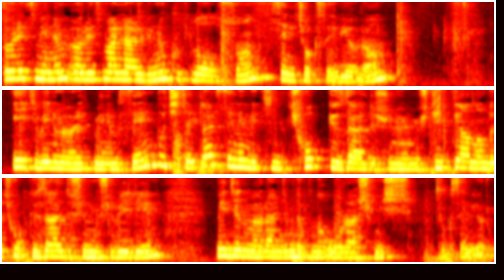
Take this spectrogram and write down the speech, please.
Öğretmenim, öğretmenler günün kutlu olsun. Seni çok seviyorum. İyi ki benim öğretmenimsin. Bu çiçekler senin için çok güzel düşünülmüş. Ciddi anlamda çok güzel düşünmüş veliyim. Ve canım öğrencim de buna uğraşmış. Çok seviyorum.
